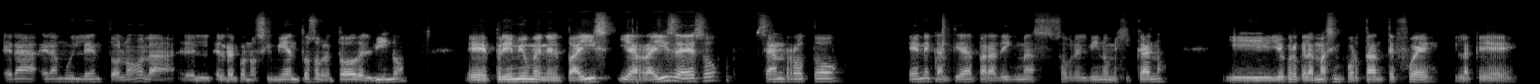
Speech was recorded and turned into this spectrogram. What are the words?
era, era muy lento, ¿no? La, el, el, reconocimiento sobre todo del vino eh, premium en el país y a raíz de eso se han roto N cantidad de paradigmas sobre el vino mexicano y yo creo que la más importante fue la que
